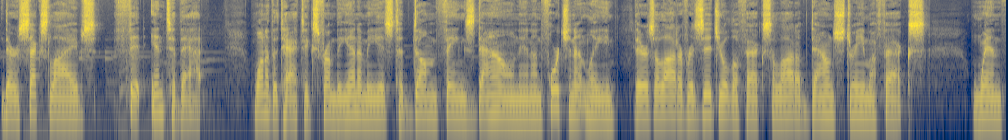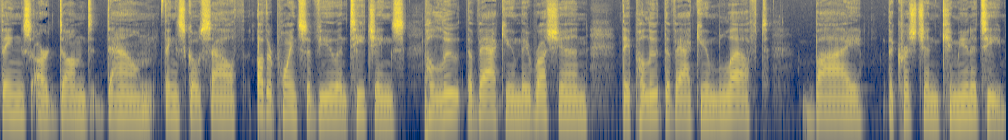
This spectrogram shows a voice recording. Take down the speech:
their sex lives fit into that. One of the tactics from the enemy is to dumb things down, and unfortunately, there's a lot of residual effects, a lot of downstream effects when things are dumbed down, things go south. Other points of view and teachings pollute the vacuum. They rush in, they pollute the vacuum left by the Christian community.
